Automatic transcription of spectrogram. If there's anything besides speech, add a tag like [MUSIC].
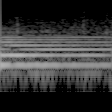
Música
